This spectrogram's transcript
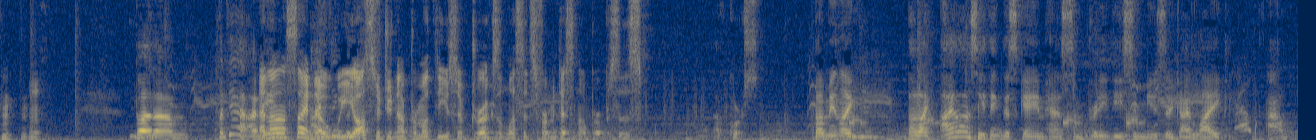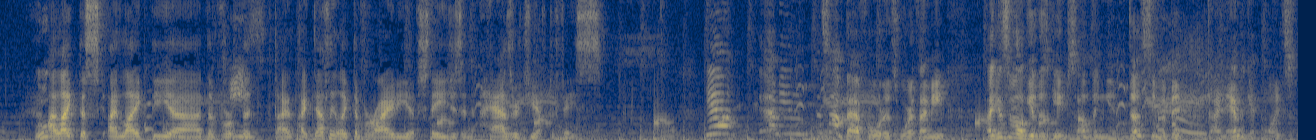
but um, but yeah, I mean. And on a side I note, we with also do not promote the use of drugs unless it's for medicinal purposes. Of course. But I mean, like, but like, I honestly think this game has some pretty decent music. I like, ow, Ooh. I like this. I like the uh, the, the I, I definitely like the variety of stages and hazards you have to face. Yeah, I mean, it's not bad for what it's worth. I mean, I guess if I'll give this game something, it does seem a bit dynamic at points.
